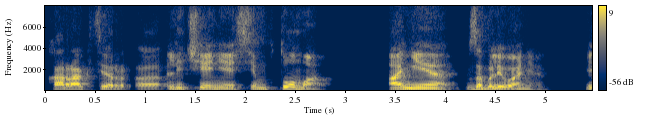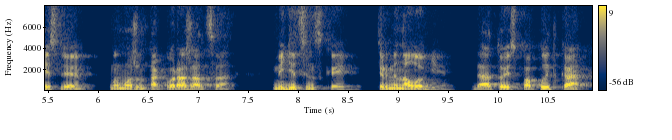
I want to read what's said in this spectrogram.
характер а, лечения симптома, а не заболевания, если мы можем так выражаться медицинской терминологии. Да? То есть попытка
